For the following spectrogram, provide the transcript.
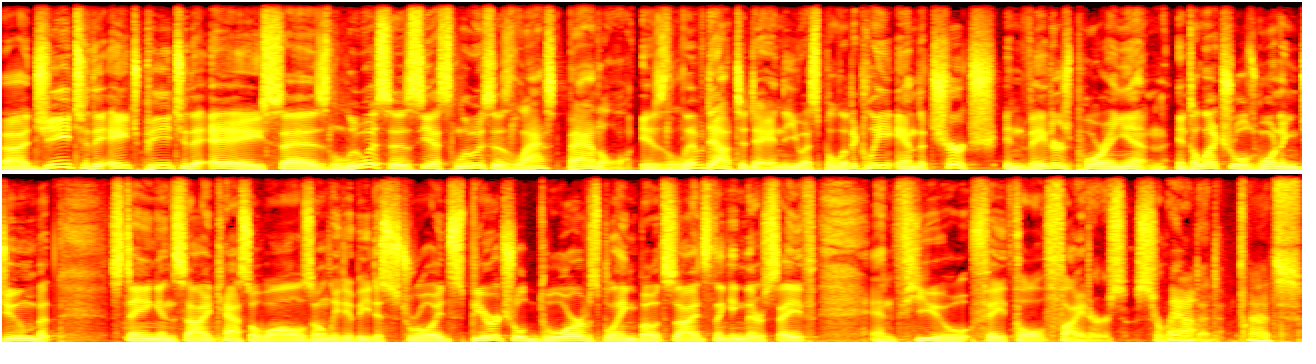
Uh, G to the HP to the A says Lewis's C.S. Lewis's last battle is lived out today in the U.S. politically and the church. Invaders pouring in, intellectuals wanting doom but staying inside castle walls only to be destroyed. Spiritual dwarves playing both sides, thinking they're safe, and few faithful fighters surrounded. Yeah, That's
